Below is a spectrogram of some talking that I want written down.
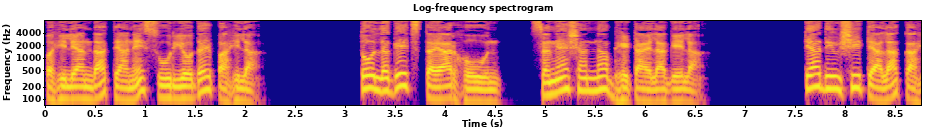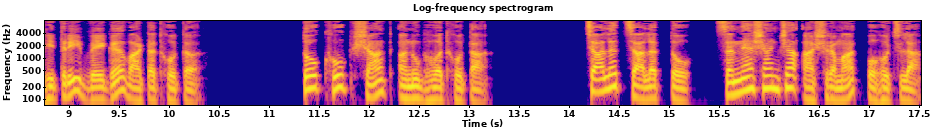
पहिल्यांदा त्याने सूर्योदय पाहिला. तो लगेच तयार होऊन संन्याशांना भेटायला गेला. त्या दिवशी त्याला काहीतरी वेगळं वाटत होतं. तो खूप शांत अनुभवत होता. चालत चालत तो संन्याशांच्या आश्रमात पोहोचला.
